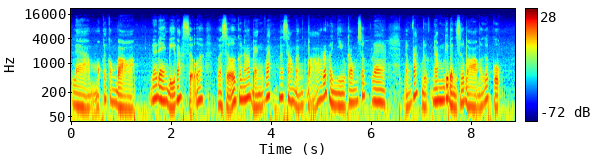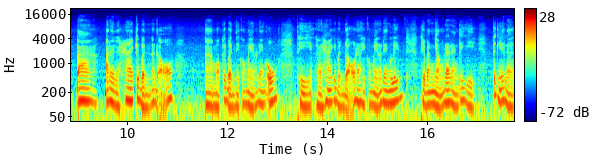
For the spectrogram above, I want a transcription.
là một cái con bò nó đang bị vắt sữa và sữa của nó bạn vắt nó xong bạn bỏ rất là nhiều công sức ra. Bạn vắt được năm cái bình sữa bò mà gấp cuộc ba ở đây là hai cái bình nó đổ à, một cái bình thì con mèo nó đang uống. Thì rồi hai cái bình đổ ra thì con mèo nó đang liếm. Thì bạn nhận ra rằng cái gì? Tức nghĩa là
